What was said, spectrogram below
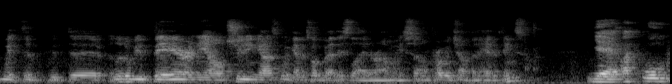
with the with the a little bit bare and the old shooting guards, we're going to talk about this later, aren't we? So, I'm probably jumping ahead of things. Yeah, I, we'll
